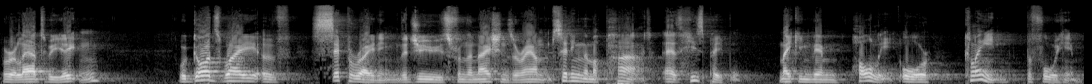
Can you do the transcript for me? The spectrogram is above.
were allowed to be eaten, were God's way of separating the Jews from the nations around them, setting them apart as His people, making them holy or clean before Him.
